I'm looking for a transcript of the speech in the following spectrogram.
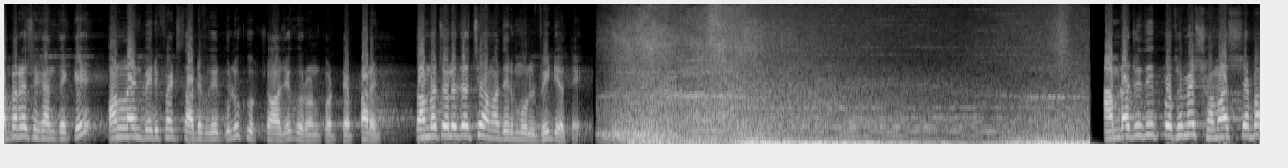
আপনারা সেখান থেকে অনলাইন ভেরিফাইড সার্টিফিকেটগুলো খুব সহজে গ্রহণ করতে পারেন। তো আমরা চলে যাচ্ছি আমাদের মূল ভিডিওতে। আমরা যদি প্রথমে সমাজসেবা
